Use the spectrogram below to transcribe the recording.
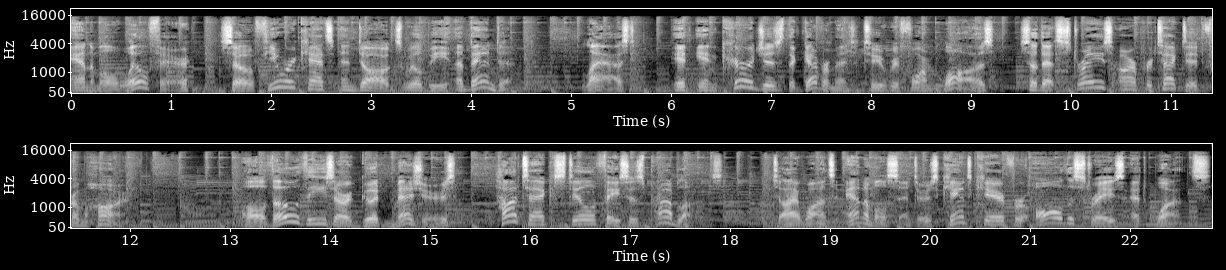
animal welfare so fewer cats and dogs will be abandoned. Last, it encourages the government to reform laws so that strays are protected from harm. Although these are good measures, HOTAC still faces problems. Taiwan's animal centers can't care for all the strays at once.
